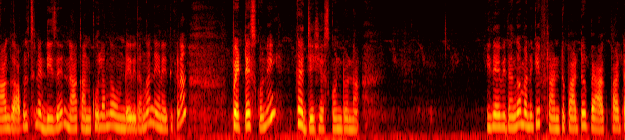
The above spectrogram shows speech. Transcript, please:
నాకు కావాల్సిన డిజైన్ నాకు అనుకూలంగా ఉండే విధంగా నేనైతే ఇక్కడ పెట్టేసుకొని కట్ చేసేసుకుంటున్నా. ఇదే విధంగా మనకి ఫ్రంట్ పార్ట్ బ్యాక్ పార్ట్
